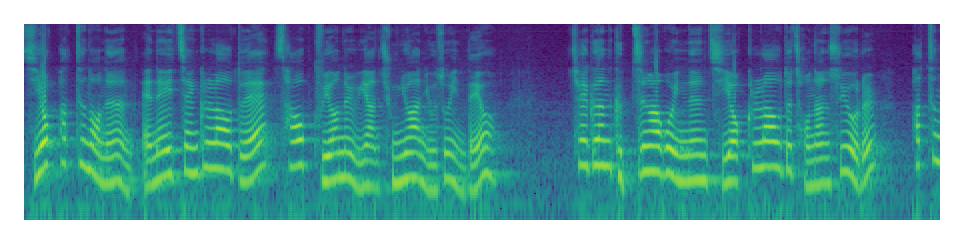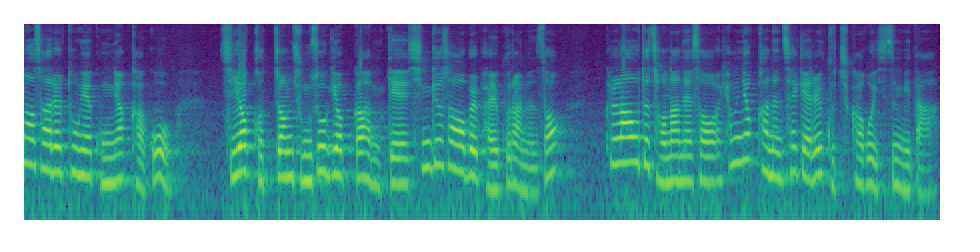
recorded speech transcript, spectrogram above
지역 파트너는 NHN 클라우드의 사업 구현을 위한 중요한 요소인데요. 최근 급증하고 있는 지역 클라우드 전환 수요를 파트너사를 통해 공략하고 지역 거점 중소기업과 함께 신규 사업을 발굴하면서 클라우드 전환에서 협력하는 체계를 구축하고 있습니다.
